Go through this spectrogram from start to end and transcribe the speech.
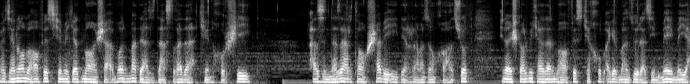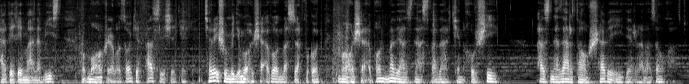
و جناب حافظ که میگد ماه شعبان مده از دست قده کن خورشید از نظر تا شب عید رمضان خواهد شد اینا اشکال می‌کردن به حافظ که خب اگر منظور از این می می حقیقی معنوی است خب ماه رمضان که فصلشه که چرا ایشون میگه ماه شعبان مصرف بکن ماه شعبان مده از دست قدر کن خورشید از نظر تا شب عید رمضان شد.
